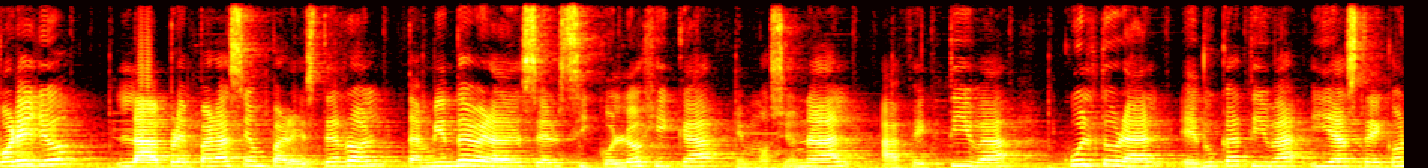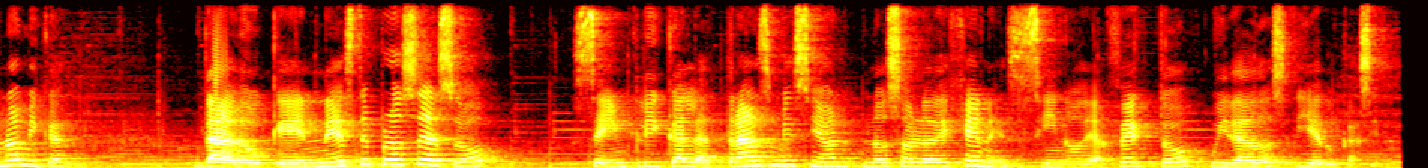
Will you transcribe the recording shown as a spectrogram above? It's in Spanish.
Por ello, la preparación para este rol también deberá de ser psicológica, emocional, afectiva, cultural, educativa y hasta económica, dado que en este proceso se implica la transmisión no solo de genes, sino de afecto, cuidados y educación.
